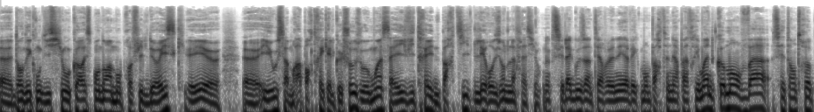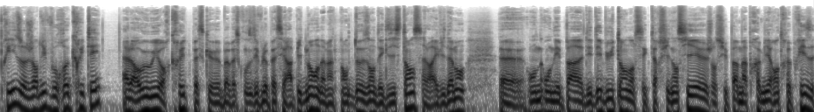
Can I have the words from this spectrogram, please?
euh, dans des conditions correspondant à mon profil de risque et, euh, euh, et où ça me rapporterait quelque chose, ou au moins ça éviterait une partie de l'érosion de l'inflation. Donc c'est là que vous intervenez avec mon partenaire patrimoine. Comment va cette entreprise? Aujourd'hui, vous recrutez? Alors oui, oui, on recrute parce que bah, parce qu'on se développe assez rapidement. On a maintenant deux ans d'existence. Alors évidemment, euh, on n'est pas des débutants dans le secteur financier. J'en suis pas ma première entreprise.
